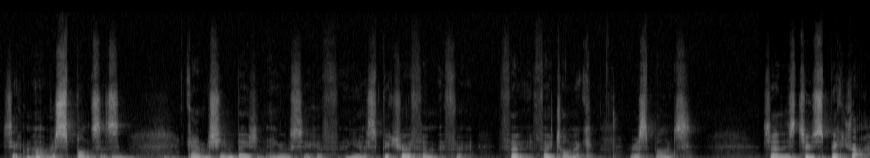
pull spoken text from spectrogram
zeg maar, responses. Kan het misschien beter in Engels zeggen. Ja, spectrophotomic response. So there's two spectra.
